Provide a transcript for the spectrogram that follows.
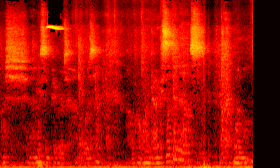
Oh shit, I need some paper towels. I gotta get something else. One moment.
